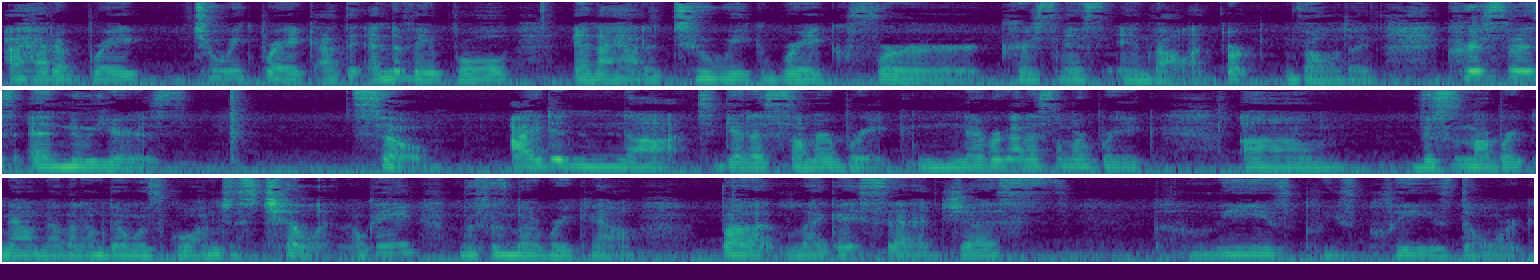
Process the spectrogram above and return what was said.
I had a break two week break at the end of April and I had a two week break for Christmas and Valentine or Valentine's Christmas and New Year's so I did not get a summer break never got a summer break um this is my break now now that I'm done with school I'm just chilling okay? This is my break now. But like I said just please please please don't work.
